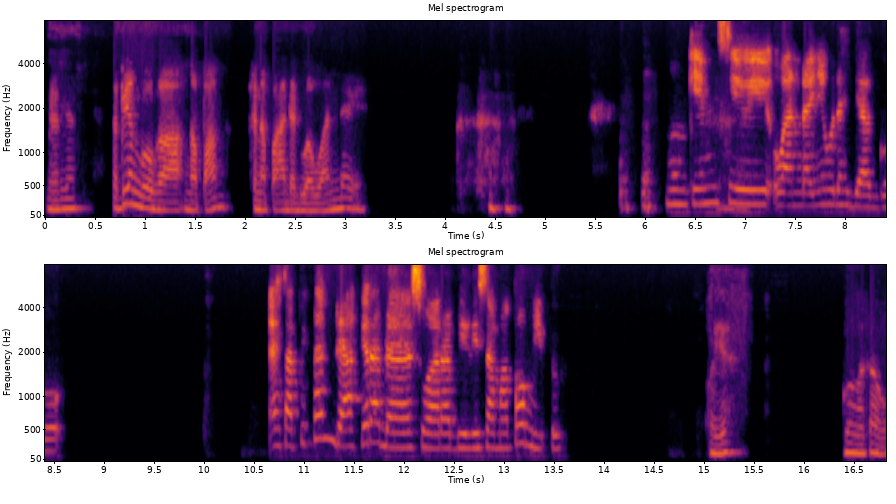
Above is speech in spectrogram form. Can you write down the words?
Benar kan? Tapi yang gue gak, nggak paham kenapa ada dua Wanda ya? Mungkin si Wandanya udah jago. Eh tapi kan di akhir ada suara Billy sama Tommy tuh. Oh ya? Gue nggak tahu.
